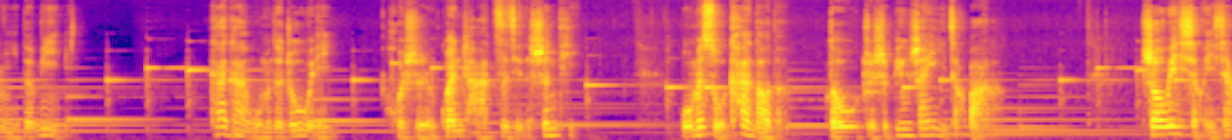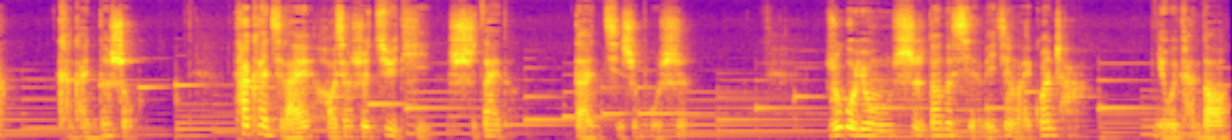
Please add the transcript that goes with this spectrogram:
你的秘密。看看我们的周围，或是观察自己的身体，我们所看到的都只是冰山一角罢了。稍微想一下，看看你的手，它看起来好像是具体实在的，但其实不是。如果用适当的显微镜来观察，你会看到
